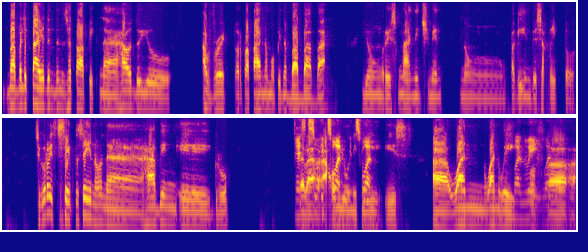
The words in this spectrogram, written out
babalik tayo din dun sa topic na how do you avert or paano mo pinabababa Mm. yung risk management nung pag invest sa crypto. Siguro it's safe to say no na having a group Yes, diba, it's, a it's one. It's community one. is uh, one one way, One way, of one uh,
